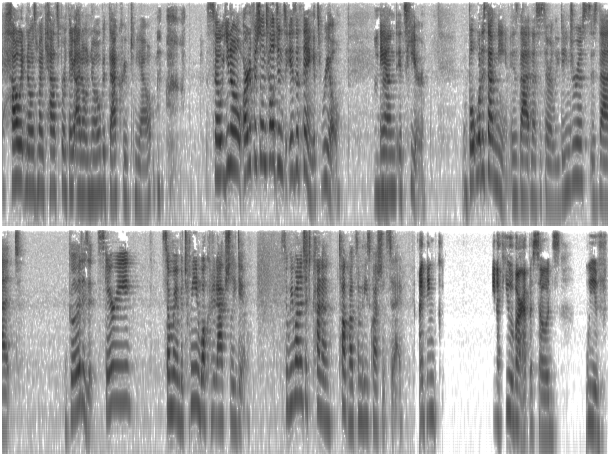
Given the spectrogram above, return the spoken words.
How it knows my cat's birthday, I don't know, but that creeped me out. So, you know, artificial intelligence is a thing, it's real, mm-hmm. and it's here. But what does that mean? Is that necessarily dangerous? Is that good? Is it scary? Somewhere in between, what could it actually do? So, we wanted to kind of talk about some of these questions today. I think in a few of our episodes, we've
